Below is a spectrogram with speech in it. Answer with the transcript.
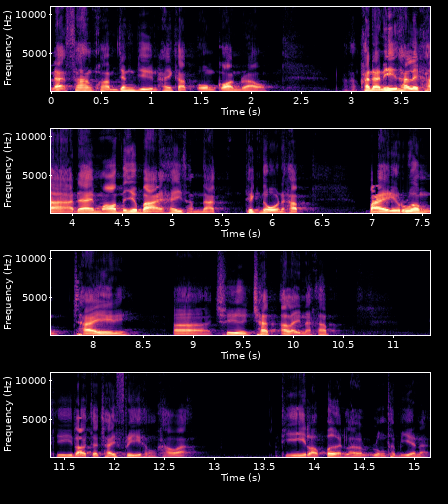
และสร้างความยั่งยืนให้กับองค์กรเรา ขณะนี้ท่านเลขาได้มอบนโยบายให้สำนักเทคโนนะครับ ไปร่วมใช้ชื่อแชทอะไรนะครับ ที่เราจะใช้ฟรีของเขาอะ ที่เราเปิดแล้วลงทะเบียนอะ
